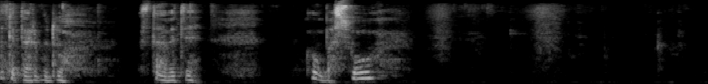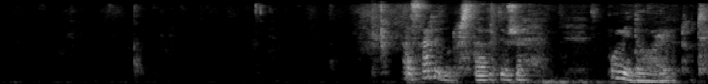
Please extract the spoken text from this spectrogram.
А тепер буду ставити ковбасу. А зараз буду ставити вже помідори тут.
